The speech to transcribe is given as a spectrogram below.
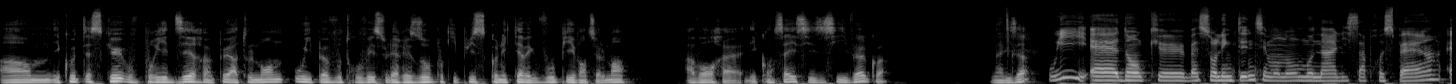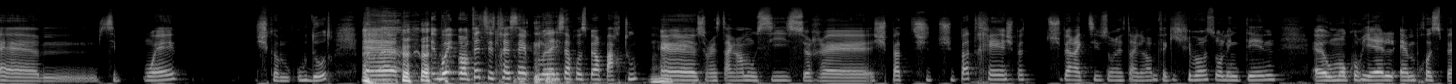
Um, écoute, est-ce que vous pourriez dire un peu à tout le monde où ils peuvent vous trouver sur les réseaux pour qu'ils puissent connecter avec vous, puis éventuellement avoir euh, des conseils s'ils s'ils veulent, quoi? Annalisa? Oui, euh, donc euh, ben, sur LinkedIn, c'est mon nom, Mona Lisa Prosper. Euh, c'est ouais, je suis comme ou d'autres. Euh, ouais, en fait, c'est très simple. Mona Lisa Prosper partout, Mhm. Euh, sur Instagram aussi. Sur, euh, je suis pas, je suis- je suis pas très, je suis pas super active sur Instagram. Fait qu'écrivez-moi sur LinkedIn ou mon courriel mprosper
